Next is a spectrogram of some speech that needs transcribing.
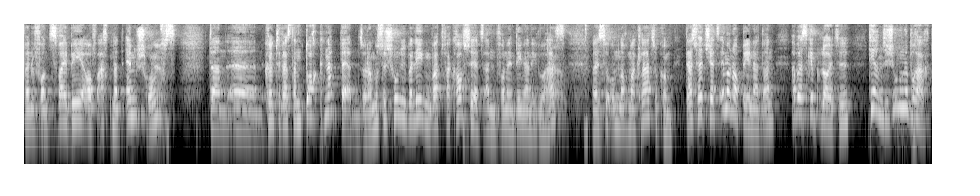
wenn du von 2B auf 800 M schrumpfst, dann äh, könnte das dann doch knapp werden. So, da musst du schon überlegen, was verkaufst du jetzt an von den Dingern, die du hast, weißt du, um nochmal klarzukommen. Das hört sich jetzt immer noch behindert an, aber es gibt Leute, die haben sich umgebracht.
